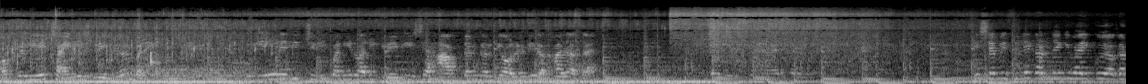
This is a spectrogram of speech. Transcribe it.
और फिर ये चाइनीज़ ग्रेवी बनेगा। ये है जी चिली पनीर वाली ग्रेवी इसे हाफ़ डन करके ऑलरेडी रखा जाता है। इसे भी इसलिए करते हैं कि भाई कोई अगर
